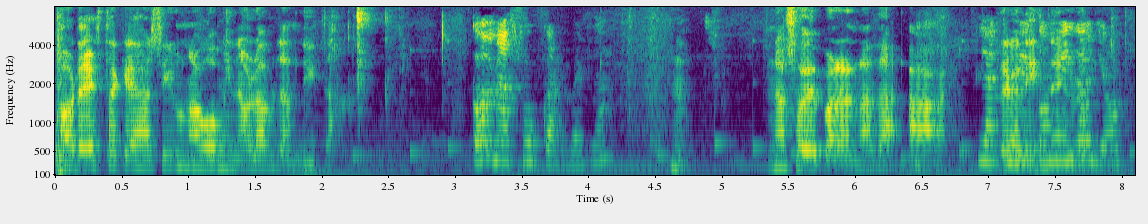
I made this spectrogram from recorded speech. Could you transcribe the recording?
Ahora esta que es así, una gominola blandita. Con azúcar, ¿verdad? Mm. No sabe para nada a La que me he regaliz comido negro. yo.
